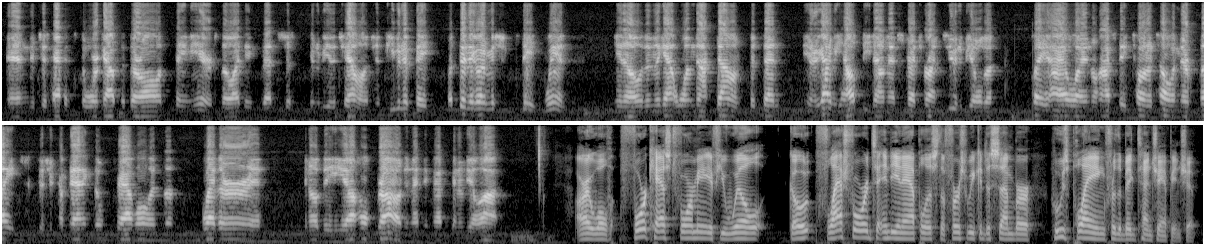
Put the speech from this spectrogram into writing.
and it just happens to work out that they're all in the same year. So I think that's just going to be the challenge. And even if they, let's say they go to Michigan State, win, you know, then they got one knocked down. But then, you know, you got to be healthy down that stretch run too to be able to play Iowa and Ohio State toe to toe in their fights because you're combating the travel and the weather and you know the uh, home crowd. And I think that's going to be a lot. All right, well, forecast for me, if you will. Go flash forward to Indianapolis the first week of December who's playing for the Big Ten championship?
